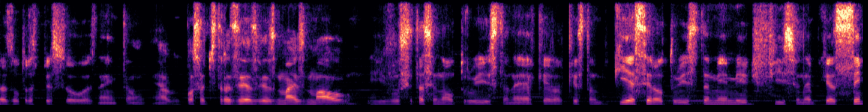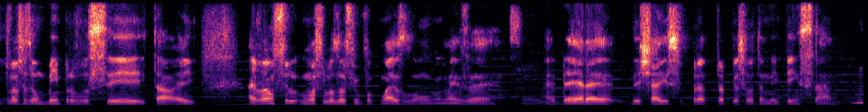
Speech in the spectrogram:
as outras pessoas, né? Então é algo que possa te trazer às vezes mais mal e você tá sendo altruísta, né? Aquela questão do que é ser altruísta também é meio difícil, né? Porque sempre vai fazer um bem para você e tal. Aí, aí vai uma filosofia um pouco mais longa, mas é. Sim. A ideia era deixar isso para a pessoa também pensar. Né? Um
